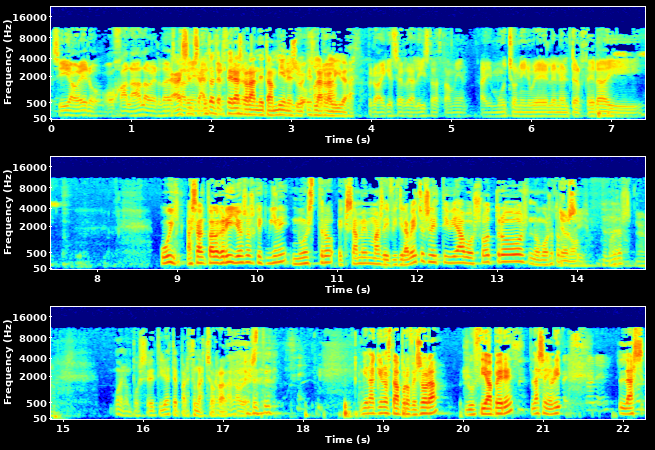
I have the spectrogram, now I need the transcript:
Sí, a ver, o- ojalá, la verdad. Ah, en tercera es grande también, es- es la realidad. Pero hay que ser realistas también. Hay mucho nivel en el tercera y Uy, ha saltado al grillo, eso es que viene nuestro examen más difícil. ¿Habéis hecho selectividad vosotros? No, vosotros Yo no. sí. ¿Vosotros? No. Bueno, pues selectividad te parece una chorrada, ¿no? Esto. Viene aquí nuestra profesora, Lucía Pérez, la, señori- la, s-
